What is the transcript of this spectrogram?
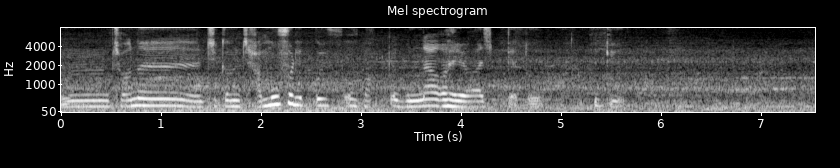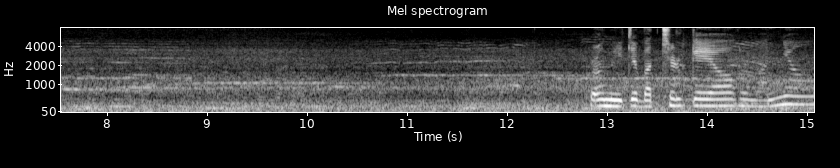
음, 저는 지금 잠옷을 입고 있어서 밖에 못 나가요, 아쉽게도. 여기. 그럼 이제 마칠게요. 그럼 안녕.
